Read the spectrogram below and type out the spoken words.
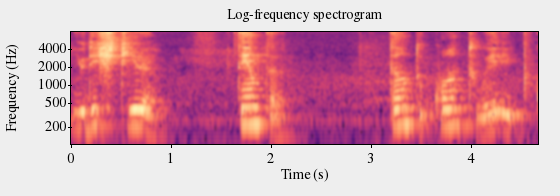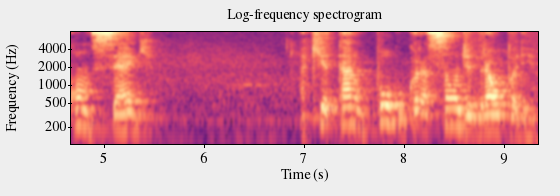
E o Destira tenta, tanto quanto ele consegue, aquietar um pouco o coração de Draupadi,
